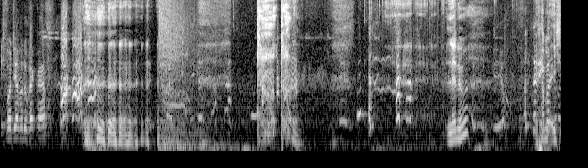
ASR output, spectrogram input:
Ich wollte die einfach nur wegwerfen. Lenno? Ich hab, ich,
